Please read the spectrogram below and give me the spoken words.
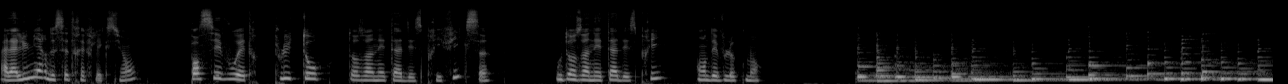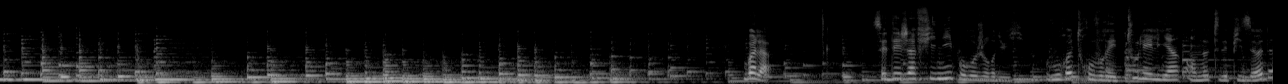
À la lumière de cette réflexion, Pensez-vous être plutôt dans un état d'esprit fixe ou dans un état d'esprit en développement? Voilà, c'est déjà fini pour aujourd'hui. Vous retrouverez tous les liens en note d'épisode.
